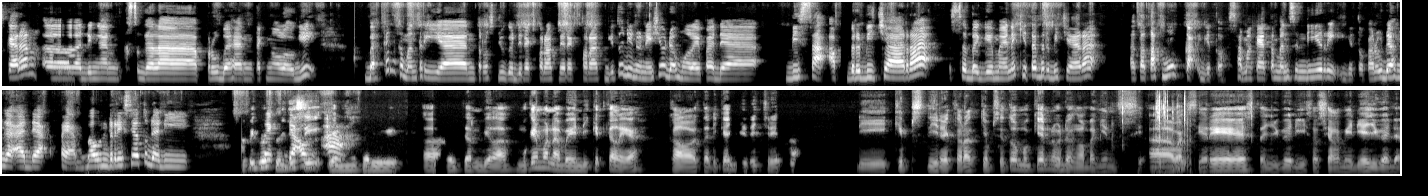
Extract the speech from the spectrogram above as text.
sekarang uh, dengan segala perubahan teknologi, bahkan kementerian terus juga direktorat-direktorat gitu di Indonesia udah mulai pada bisa berbicara sebagaimana kita berbicara tatap muka gitu sama kayak teman sendiri gitu kan. Udah nggak ada apa ya boundariesnya tuh udah di tapi gue setuju sih ah. yang tadi uh, bilang. Mungkin mau nambahin dikit kali ya. Kalau tadi kan jadi cerita di Kips Direktorat Kips itu mungkin udah ngembangin uh, web series dan juga di sosial media juga ada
